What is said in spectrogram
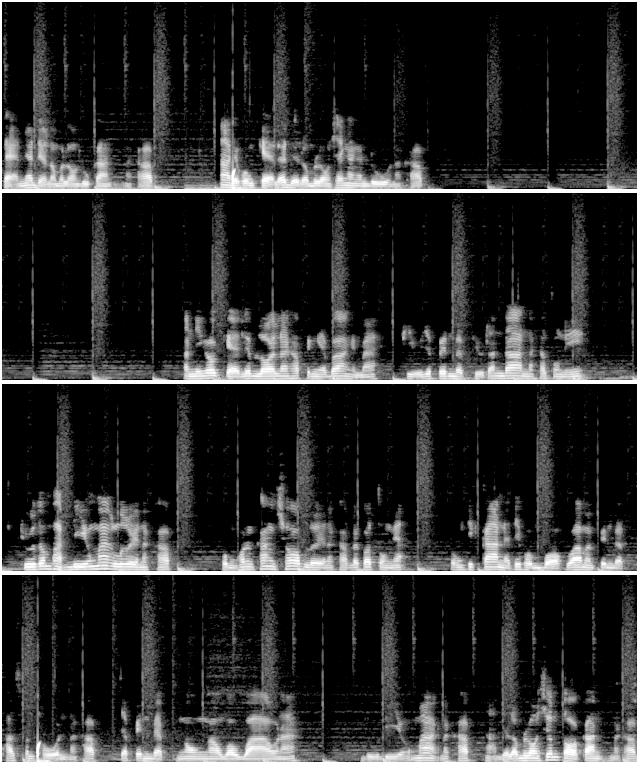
แต่เนี่ยเดี๋ยวเรามาลองดูกันนะครับอ่าเดี๋ยวผมแกะแล้วเดี๋ยวเรามาลองใช้งานกันดูนะครับ อันนี้ก็แกะเรียบร้อยแล้วครับ เป็นไงบ้างเห็นไหมผิวจะเป็นแบบผิวด้านๆนะครับ ตรงนี้ผิวสัมผัสดีมากๆเลยนะครับ ผมค่อนข้างชอบเลยนะครับ แล้วก็ตรงเนี้ยตรงที่ก้านเนี่ยที่ผมบอกว่ามันเป็นแบบทัชคอนโทรลนะครับ จะเป็นแบบเงาเงาวาวๆนะ ดูดีมากๆนะครับอะเดี๋ยวเรามาลองเชื่อมต่อกันนะครับ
